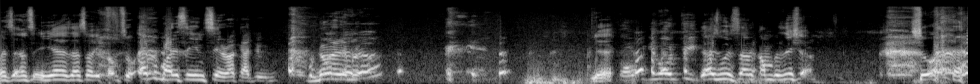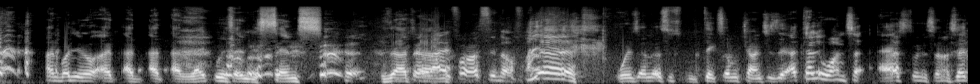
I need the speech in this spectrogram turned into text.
Winston said, yes, that's how it comes. So everybody saying Sarah? None of them, yeah. That's Winston composition. So, and but you know, I, I, I, I like Winston in the sense that, um, life for us enough. yeah, Winston let's take some chances there. I tell you once, I asked Winston, I said,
